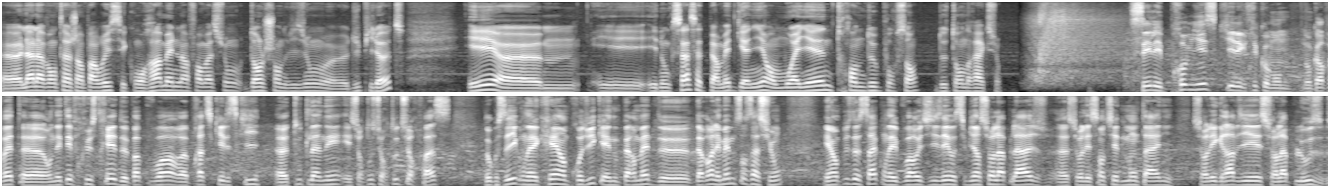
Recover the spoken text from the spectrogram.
Euh, là, l'avantage d'un pare-brise, c'est qu'on ramène l'information dans le champ de vision euh, du pilote. Euh, et, et, donc ça, ça te permet de gagner en moyenne 32% de temps de réaction c'est les premiers skis électriques au monde. Donc en fait, on était frustrés de ne pas pouvoir pratiquer le ski toute l'année et surtout sur toute surface. Donc on s'est dit qu'on allait créer un produit qui allait nous permettre d'avoir les mêmes sensations. Et en plus de ça, qu'on allait pouvoir utiliser aussi bien sur la plage, sur les sentiers de montagne, sur les graviers, sur la pelouse.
